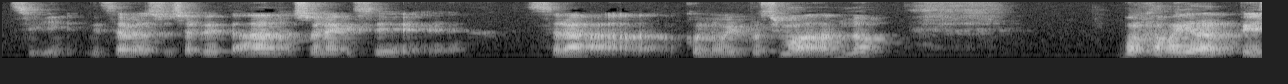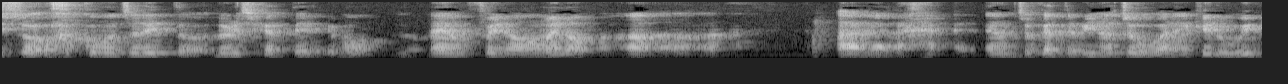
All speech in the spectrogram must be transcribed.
sì, inizia verso certa età, non so neanche se sarà con noi il prossimo anno. Borja Maioral penso, come ho già detto, lo riscatteremo, non è un fenomeno, ma eh, è un giocatorino giovane anche lui.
